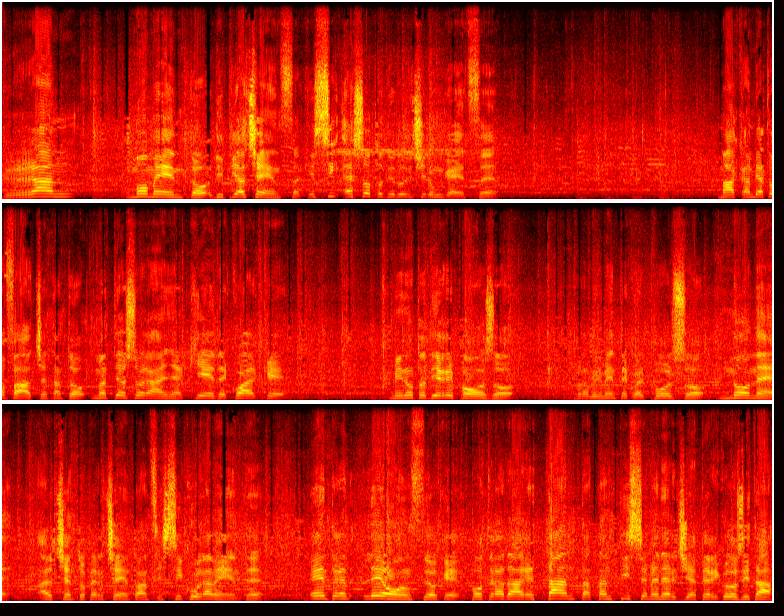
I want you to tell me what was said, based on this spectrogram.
Gran momento di Piacenza che sì è sotto di 12 lunghezze ma ha cambiato faccia. Intanto Matteo Soragna chiede qualche minuto di riposo. Probabilmente quel polso non è al 100% anzi sicuramente. Entra Leonzio che potrà dare tanta tantissima energia e pericolosità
